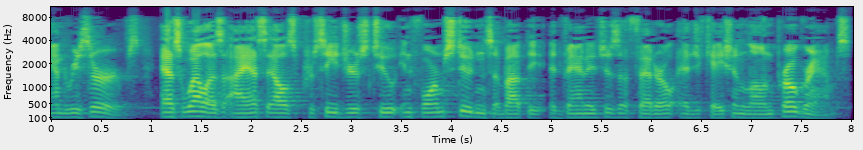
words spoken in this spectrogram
and reserves, as well as ISL's procedures to inform students about the advantages of federal education loan programs.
